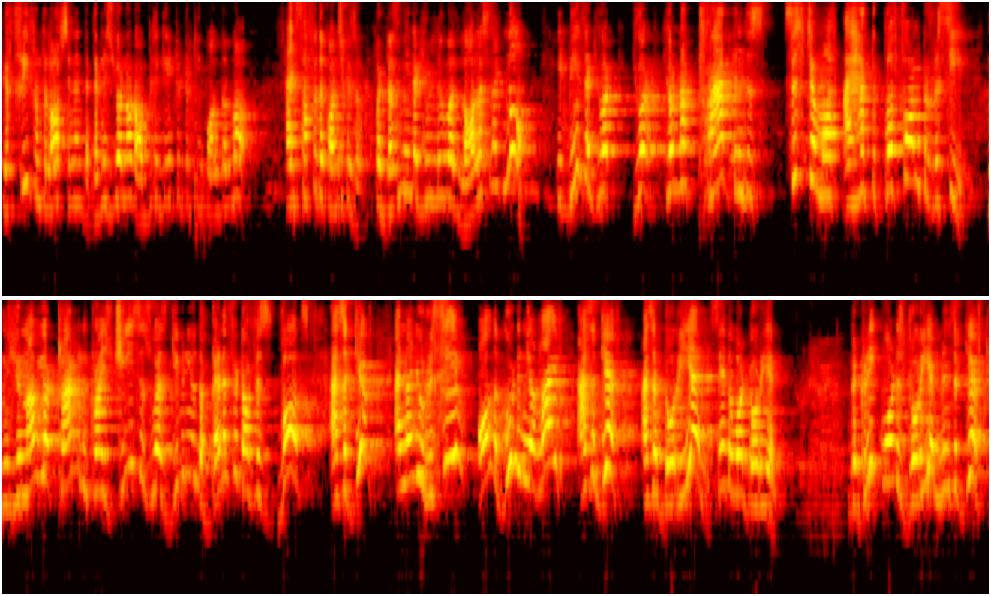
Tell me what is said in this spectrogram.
We are free from the law of sin and death. That means you are not obligated to keep all the law and suffer the consequences. But doesn't mean that you live a lawless life. No. It means that you are you are you are not trapped in this system of I have to perform to receive. You now you are trapped in Christ Jesus, who has given you the benefit of His works as a gift, and now you receive all the good in your life as a gift, as a dorean. Say the word dorean. The Greek word is dorean, means a gift.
